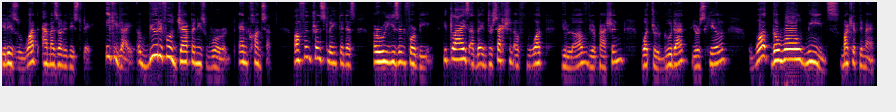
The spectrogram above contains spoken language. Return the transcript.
It is what Amazon it is today. Ikigai, a beautiful Japanese word and concept, often translated as a reason for being. It lies at the intersection of what you love, your passion, what you're good at, your skill, what the world needs, market demand,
